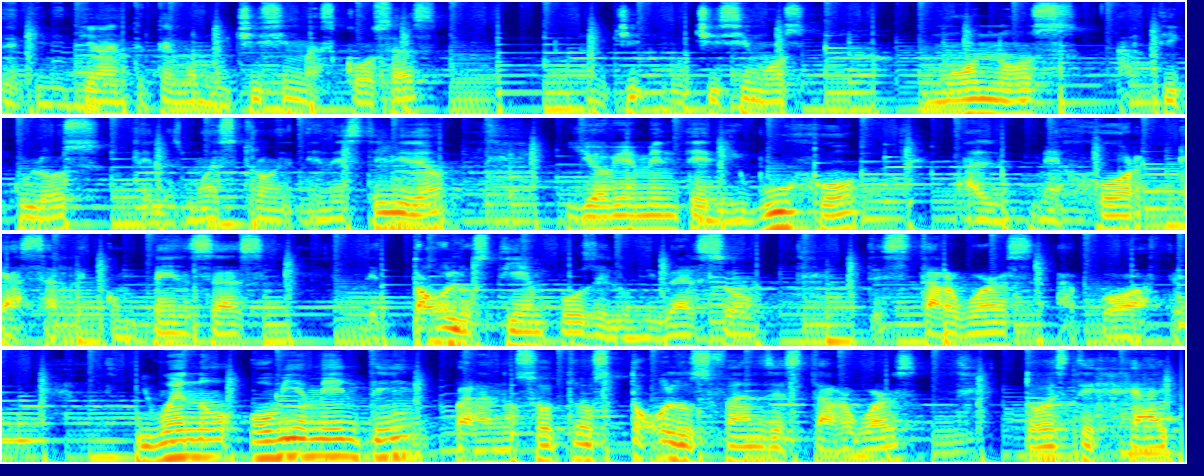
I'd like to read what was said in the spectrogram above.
definitivamente tengo muchísimas cosas, muchísimos monos, artículos que les muestro en, este video y obviamente dibujo al mejor recompensas de todos los tiempos del universo de Star Wars a Boba Fett. Y bueno, obviamente para nosotros, todos los fans de Star Wars, todo este hype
